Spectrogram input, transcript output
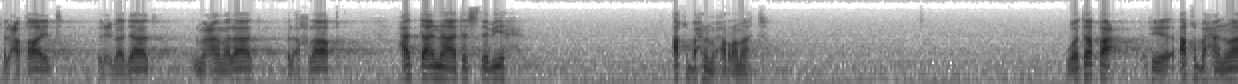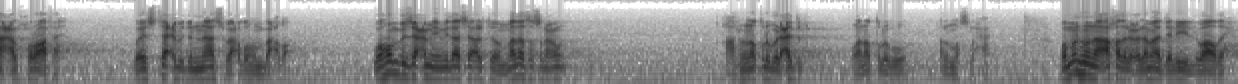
في العقائد في العبادات في المعاملات في الأخلاق حتى أنها تستبيح أقبح المحرمات. وتقع في أقبح أنواع الخرافة. ويستعبد الناس بعضهم بعضا. وهم بزعمهم إذا سألتهم ماذا تصنعون؟ قالوا نطلب العدل ونطلب المصلحة. ومن هنا أخذ العلماء دليل واضح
